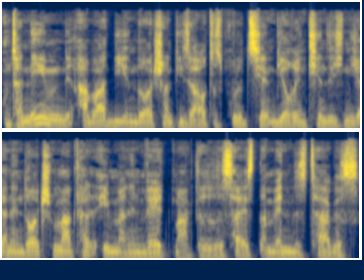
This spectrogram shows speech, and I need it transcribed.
Unternehmen aber, die in Deutschland diese Autos produzieren, die orientieren sich nicht an den deutschen Markt, halt eben an den Weltmarkt. Also das heißt, am Ende des Tages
